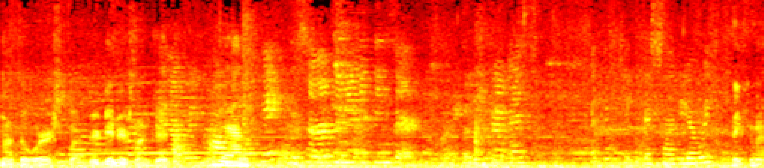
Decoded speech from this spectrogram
not the worst, but their dinner's not good. yeah. Do you need anything, sir? Guys, I can take this out of your way. Thank you.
